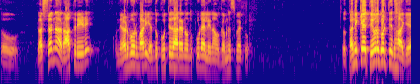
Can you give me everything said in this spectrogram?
ಸೊ ದರ್ಶನ್ ರಾತ್ರಿ ಇಡೀ ಒಂದೆರಡು ಮೂರು ಬಾರಿ ಎದ್ದು ಕೂತಿದ್ದಾರೆ ಅನ್ನೋದು ಕೂಡ ಇಲ್ಲಿ ನಾವು ಗಮನಿಸಬೇಕು. ಸೊ ತನಿಖೆ ತೀವ್ರಗೊಳ್ತಿದ್ದ ಹಾಗೆ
